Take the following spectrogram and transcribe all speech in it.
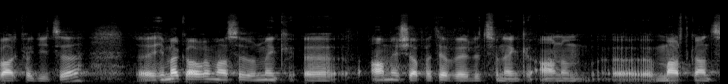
վարկագիծը, հիմա կարող եմ ասել, որ մենք ամեն շաբաթը վերլուծություն ենք անում մարդկանց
